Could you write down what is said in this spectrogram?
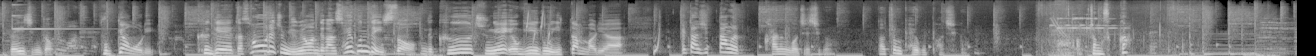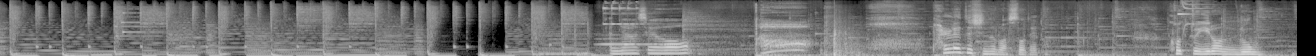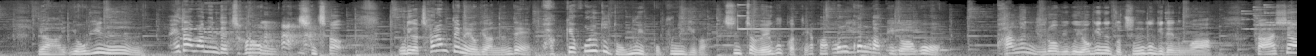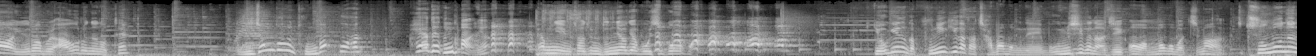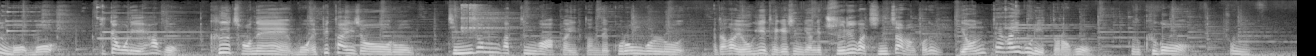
베이징더 오늘 와서 막 북경오리 그게 그러니까 서울에 좀 유명한 데가 한 세 군데 있어 근데 그 중에 여기도 있단 말이야 일단 식당을 가는 거지 지금 나 좀 배고파 지금 앞장설까? 안녕하세요 헉! 팔레드 신으로 왔어 내가 그것도 이런 룸. 야, 여기는 회담하는 데처럼 진짜 우리가 촬영 때문에 여기 왔는데 밖에 홀도 너무 이뻐 분위기가. 진짜 외국 같아. 약간 홍콩 같기도 하고. 방은 유럽이고 여기는 또 중국이 되는 거야. 그러니까 아시아와 유럽을 아우르는 호텔? 이 정도면 돈 받고 한- 해야 되는 거 아니야? 형님 저 좀 눈여겨 보시고. 여기는 그러니까 분위기가 다 잡아먹네. 뭐 음식은 아직 어, 안 먹어봤지만. 주문은 뭐 뭐 북경오리 하고. 그 전에 뭐 에피타이저로 딤섬 같은 거 아까 있던데 그런 걸로 에다가 여기 되게 신기한 게 주류가 진짜 많거든 연태 하이볼이 있더라고 그래서 그거 좀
